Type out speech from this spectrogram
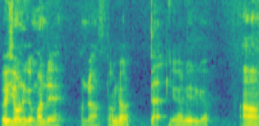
But if you want to go Monday, I'm down. I'm done. Bet. Yeah, I need to go. Um,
